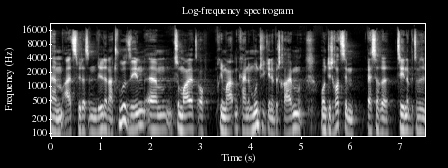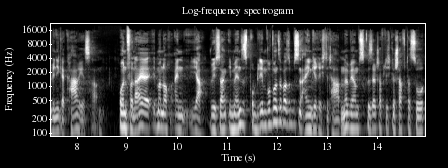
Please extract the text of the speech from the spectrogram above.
ähm, als wir das in wilder Natur sehen, ähm, zumal jetzt auch Primaten keine Mundhygiene betreiben und die trotzdem bessere Zähne bzw. weniger Karies haben. Und von daher immer noch ein, ja, würde ich sagen, immenses Problem, wo wir uns aber so ein bisschen eingerichtet haben. Ne? Wir haben es gesellschaftlich geschafft, das so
